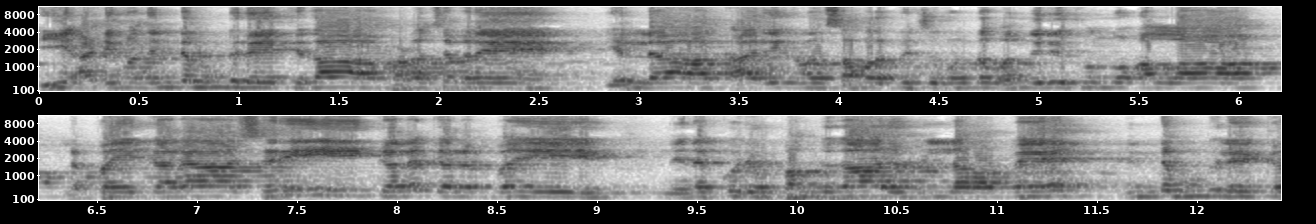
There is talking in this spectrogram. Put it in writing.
ഈ അടിമ നിന്റെ മുമ്പിലേക്ക് ഇതാ പടച്ചവനെ എല്ലാ കാര്യങ്ങളും വന്നിരിക്കുന്നു ശരീക ലക ലബ്ബൈക് നിനക്കൊരു പങ്കുകാരുമില്ല റബ്ബേ. നിന്റെ മുമ്പിലേക്ക്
